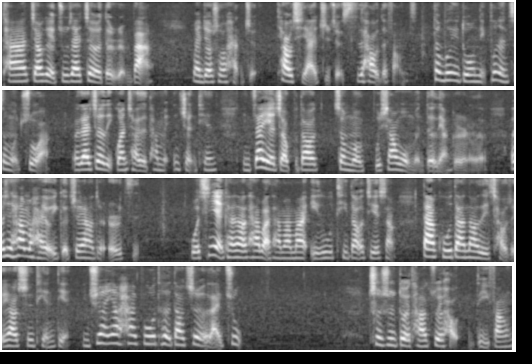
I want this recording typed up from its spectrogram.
他交给住在这儿的人吧？麦教授喊着，跳起来指着四号的房子。邓布利多，你不能这么做啊！我在这里观察着他们一整天，你再也找不到这么不像我们的两个人了，而且他们还有一个这样的儿子。我亲眼看到他把他妈妈一路踢到街上，大哭大闹地吵着要吃甜点。你居然要哈波特到这儿来住？这是对他最好的地方。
